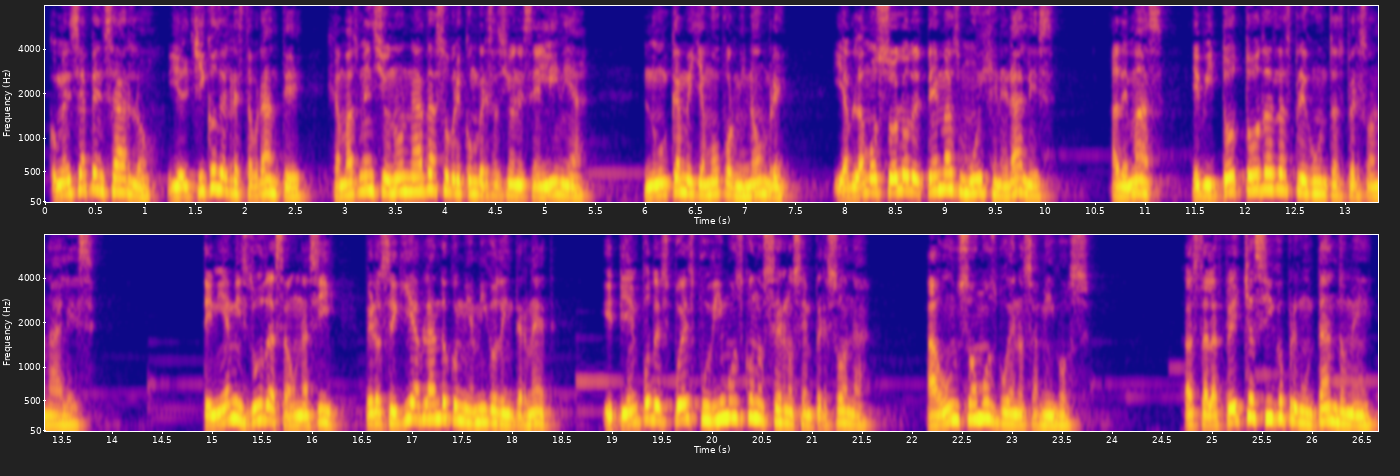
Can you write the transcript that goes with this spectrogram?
Comencé a pensarlo, y el chico del restaurante jamás mencionó nada sobre conversaciones en línea. Nunca me llamó por mi nombre, y hablamos solo de temas muy generales. Además, evitó todas las preguntas personales. Tenía mis dudas aún así, pero seguí hablando con mi amigo de internet, y tiempo después pudimos conocernos en persona. Aún somos buenos amigos. Hasta la fecha sigo preguntándome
